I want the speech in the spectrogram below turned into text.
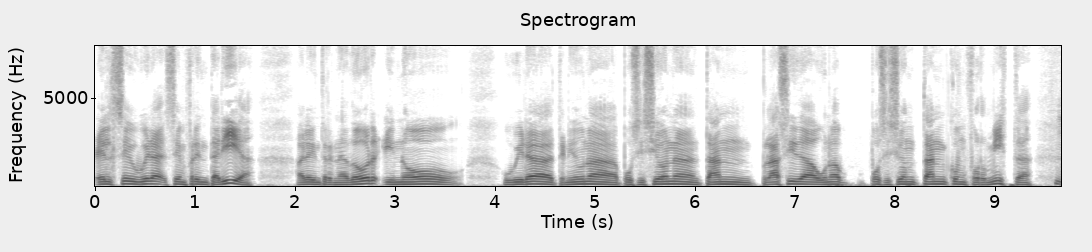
él se hubiera se enfrentaría al entrenador y no hubiera tenido una posición tan plácida, una posición tan conformista hmm.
